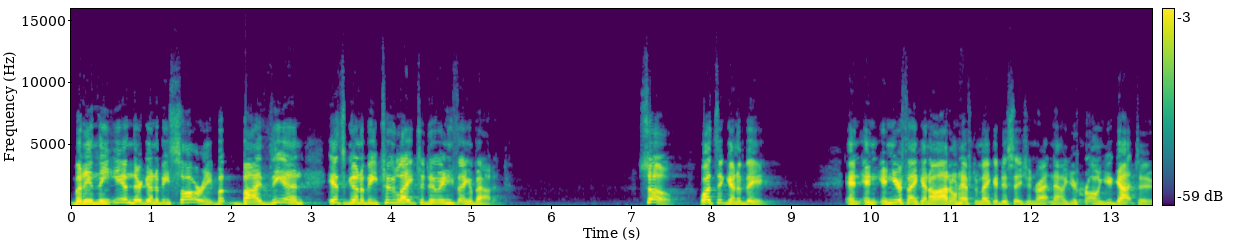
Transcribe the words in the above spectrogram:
But in the end, they're going to be sorry. But by then, it's going to be too late to do anything about it. So, What's it going to be? And, and, and you're thinking, oh, I don't have to make a decision right now. You're wrong. You got to.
